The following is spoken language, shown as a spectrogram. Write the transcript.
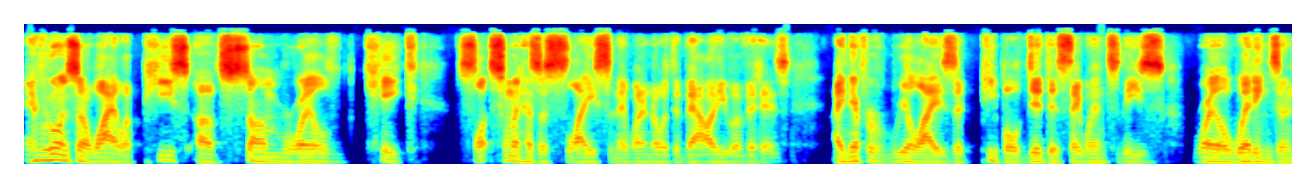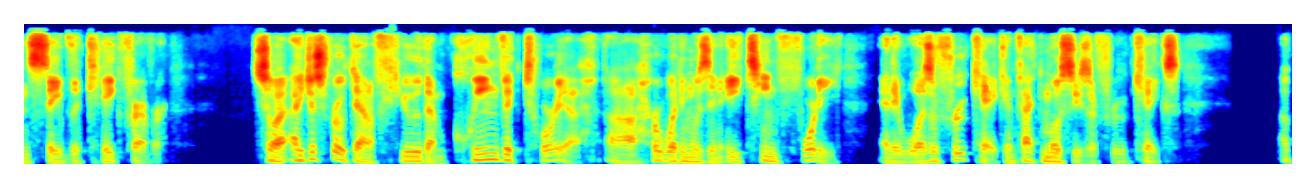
every once in a while, a piece of some royal cake someone has a slice and they want to know what the value of it is. I never realized that people did this. They went to these royal weddings and saved the cake forever. So I just wrote down a few of them. Queen Victoria, uh, her wedding was in 1840, and it was a fruit cake. In fact, most of these are fruit cakes. A,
